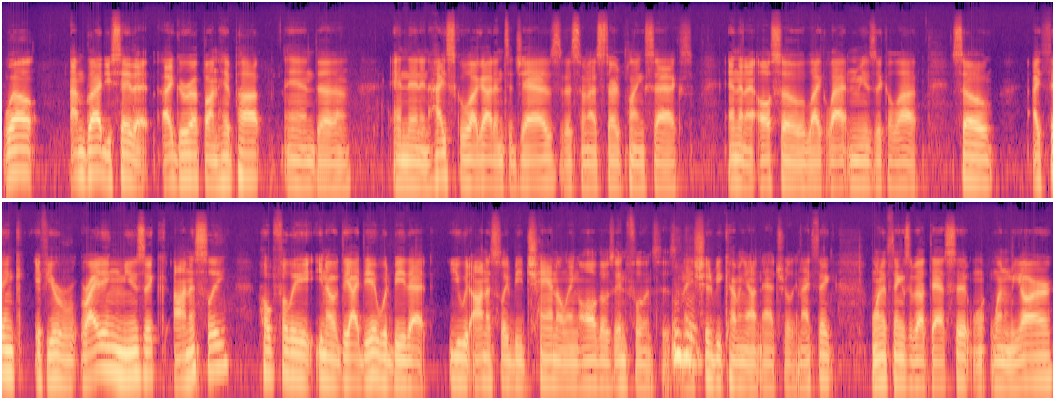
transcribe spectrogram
Well, I'm glad you say that. I grew up on hip hop, and uh, and then in high school I got into jazz. That's when I started playing sax, and then I also like Latin music a lot. So I think if you're writing music honestly, hopefully, you know, the idea would be that you would honestly be channeling all those influences, and they should be coming out naturally. And I think one of the things about That's It, when we are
